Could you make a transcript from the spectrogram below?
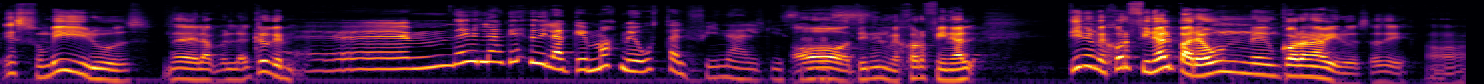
es un virus. eh, la- la- creo que... Eh, que es de la que más me gusta el final, quizás. Oh, tiene el mejor final. Tiene el mejor final para un, eh, un coronavirus, así. oh,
